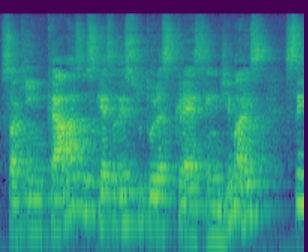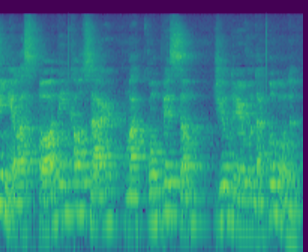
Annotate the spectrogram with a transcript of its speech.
Só que em casos que essas estruturas crescem demais, sim, elas podem causar uma compressão de um nervo da coluna,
